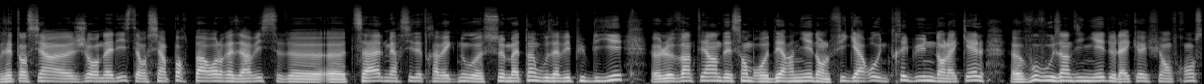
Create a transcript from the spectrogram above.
Vous êtes ancien euh, journaliste et ancien porte-parole réserviste de euh, Tsal. Merci d'être avec nous ce matin. Vous avez publié le 21 décembre dernier dans le Figaro une tribune dans laquelle vous vous indignez de l'accueil fait en France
